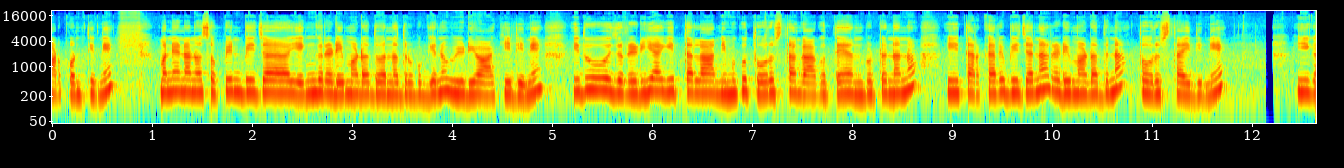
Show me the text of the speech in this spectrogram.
ಮಾಡ್ಕೊತೀನಿ. ಮೊನ್ನೆ ನಾನು ಸೊಪ್ಪಿನ ಬೀಜ ಹೆಂಗೆ ರೆಡಿ ಮಾಡೋದು ಅನ್ನೋದ್ರ ಬಗ್ಗೆನೂ ವಿಡಿಯೋ ಹಾಕಿದ್ದೀನಿ. ಇದು ರೆಡಿಯಾಗಿತ್ತಲ್ಲ ನಿಮಗೂ ತೋರಿಸ್ದಂಗೆ ಆಗುತ್ತೆ ಅಂದ್ಬಿಟ್ಟು ನಾನು ಈ ತರಕಾರಿ ಬೀಜನ ರೆಡಿ ಮಾಡೋದನ್ನು ತೋರಿಸ್ತಾ ಇದ್ದೀನಿ. ಈಗ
